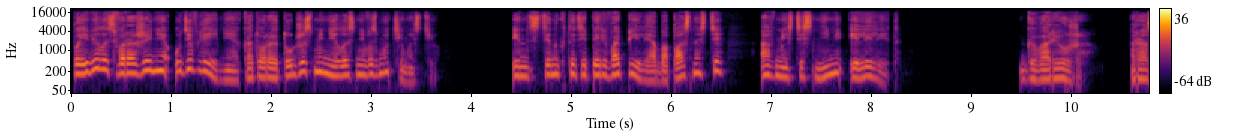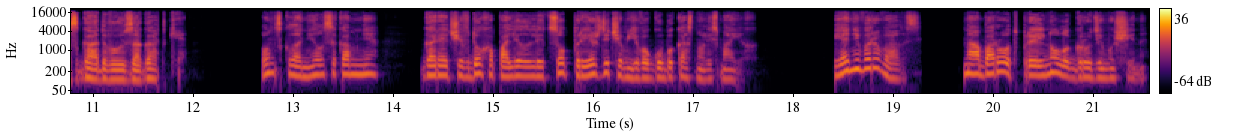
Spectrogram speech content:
появилось выражение удивления, которое тут же сменилось невозмутимостью. Инстинкты теперь вопили об опасности, а вместе с ними и Лилит. «Говорю же, разгадываю загадки». Он склонился ко мне, горячий вдох опалил лицо, прежде чем его губы коснулись моих. Я не вырывалась, наоборот, прильнула к груди мужчины.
